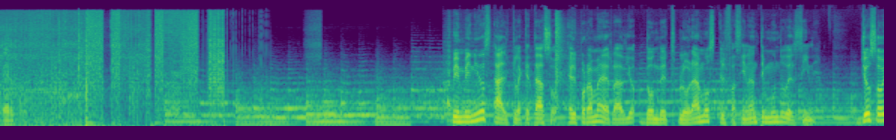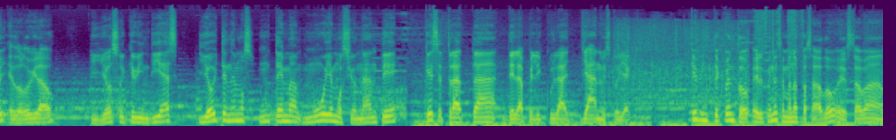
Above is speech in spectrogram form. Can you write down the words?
Tercos. Bienvenidos al Claquetazo, el programa de radio donde exploramos el fascinante mundo del cine. Yo soy Eduardo Virao Y yo soy Kevin Díaz y hoy tenemos un tema muy emocionante que se trata de la película Ya no estoy aquí. Kevin, te cuento, el fin de semana pasado estaba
